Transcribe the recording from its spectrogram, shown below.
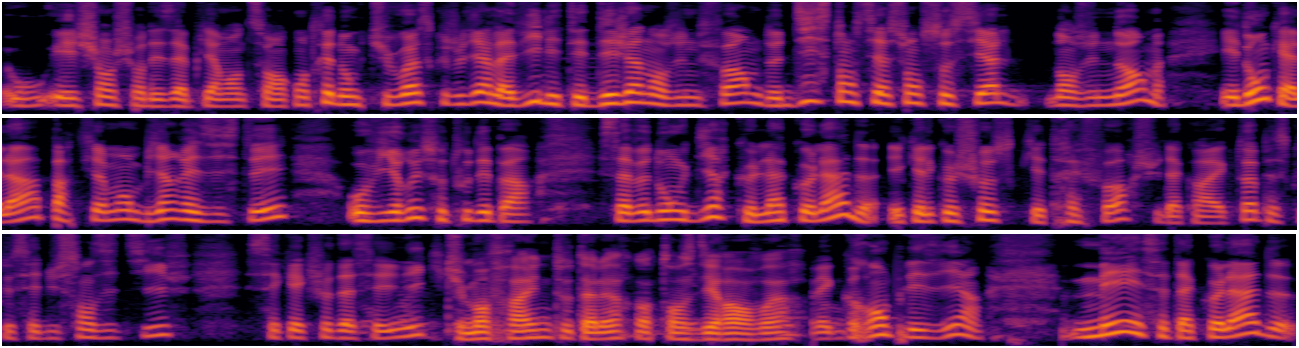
ou échangent sur des applis avant de se rencontrer. Donc tu vois ce que je veux dire? La ville était déjà dans une forme de distanciation sociale, dans une norme, et donc elle a particulièrement bien résisté au virus au tout départ. Ça veut donc dire que l'accolade est quelque chose qui est très fort. Je suis d'accord avec toi parce que c'est du sensitif, c'est quelque chose d'assez unique. Tu m'en feras une tout à l'heure quand on se au revoir Avec grand plaisir. Mais cette accolade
